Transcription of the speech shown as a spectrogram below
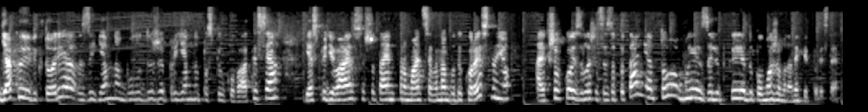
Дякую, Вікторія. Взаємно було дуже приємно поспілкуватися. Я сподіваюся, що та інформація вона буде корисною. А якщо в когось залишиться запитання, то ми залюбки допоможемо на них відповісти.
